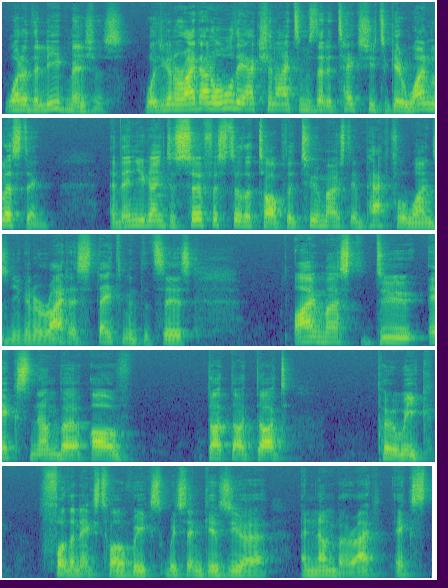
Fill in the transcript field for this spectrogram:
What are the lead measures? Well, you're going to write down all the action items that it takes you to get one listing, and then you're going to surface to the top the two most impactful ones, and you're going to write a statement that says, I must do X number of dot, dot, dot per week for the next 12 weeks, which then gives you a, a number, right? X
